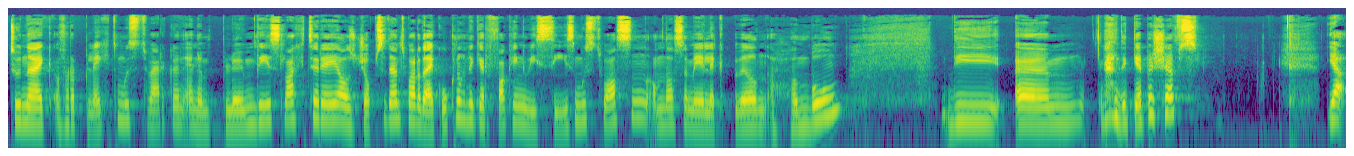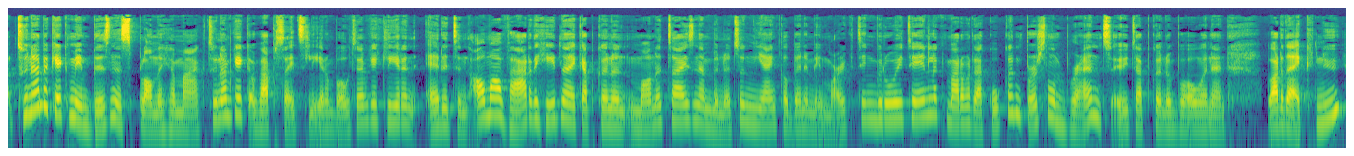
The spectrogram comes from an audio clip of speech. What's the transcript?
toen ik verplicht moest werken in een pluimveeslachterij als jobstudent, waar ik ook nog een keer fucking wc's moest wassen, omdat ze mij like, wilden humble. Die, um, de kippenchefs. Ja, toen heb ik mijn businessplannen gemaakt. Toen heb ik websites leren bouwen. Toen heb ik leren editen. Allemaal vaardigheden die ik heb kunnen monetizen en benutten. Niet enkel binnen mijn marketingbureau uiteindelijk, maar waar ik ook een personal brand uit heb kunnen bouwen. En waar dat ik nu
